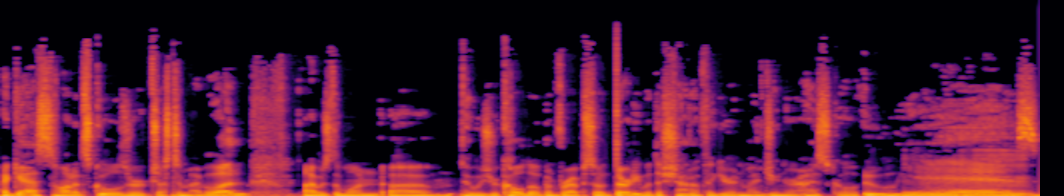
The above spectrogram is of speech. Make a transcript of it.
I guess haunted schools are just in my blood. I was the one uh, who was your cold open for episode 30 with the shadow figure in my junior high school. Ooh, yes.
